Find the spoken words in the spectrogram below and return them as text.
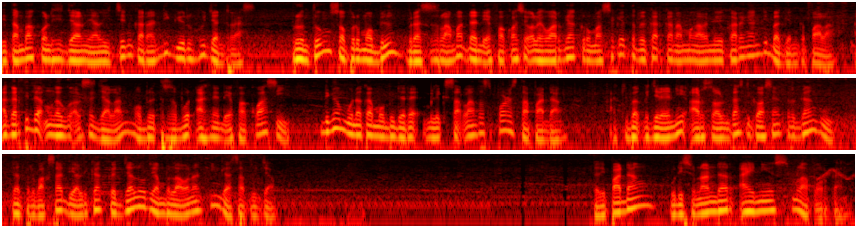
ditambah kondisi jalan yang licin karena diguyur hujan deras. Beruntung, sopir mobil berhasil selamat dan dievakuasi oleh warga ke rumah sakit terdekat karena mengalami luka ringan di bagian kepala. Agar tidak mengganggu akses jalan, mobil tersebut akhirnya dievakuasi dengan menggunakan mobil derek milik Satlantas Polresta Padang. Akibat kejadian ini, arus lalu lintas di kawasan terganggu dan terpaksa dialihkan ke jalur yang berlawanan hingga satu jam. Dari Padang, Budi Sunandar, iNews melaporkan.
